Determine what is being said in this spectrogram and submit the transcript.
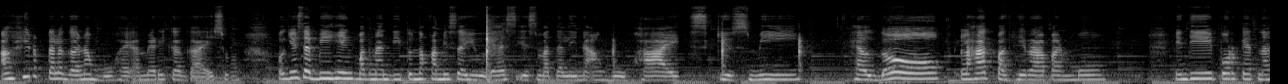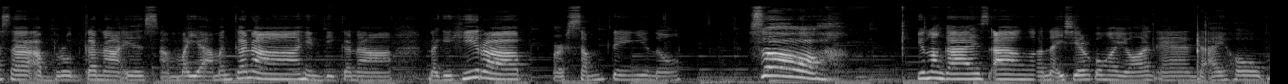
Ang hirap talaga ng buhay Amerika guys. Huwag niyo sabihin pag nandito na kami sa US is madali na ang buhay. Excuse me. Hello. Lahat paghirapan mo. Hindi porket nasa abroad ka na is uh, mayaman ka na, hindi ka na naghihirap or something, you know. So, yun lang guys ang na-share ko ngayon and I hope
